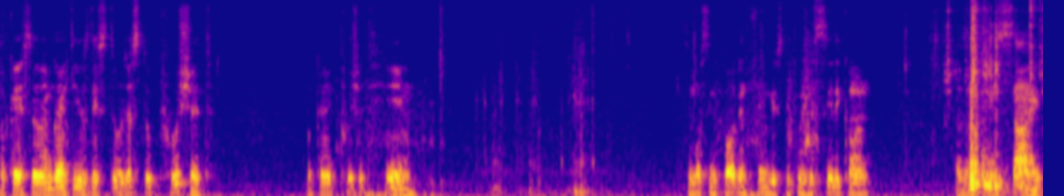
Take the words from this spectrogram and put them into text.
Okay so I'm going to use this tool just to push it. Okay push it in. The most important thing is to push the silicone as much inside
